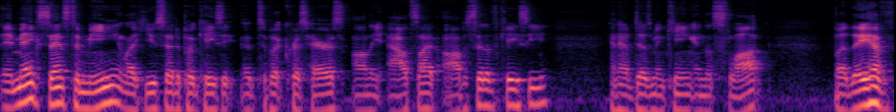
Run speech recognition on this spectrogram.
it makes sense to me, like you said, to put Casey uh, to put Chris Harris on the outside opposite of Casey, and have Desmond King in the slot. But they have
